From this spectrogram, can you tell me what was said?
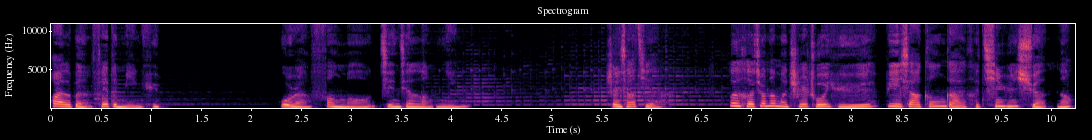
坏了本妃的名誉。顾然凤眸渐渐冷凝。沈小姐，为何就那么执着于陛下更改和亲人选呢？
